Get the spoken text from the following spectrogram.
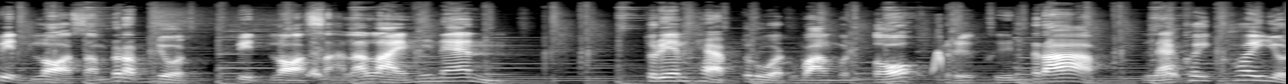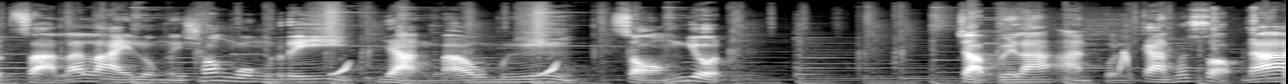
ปิดหลอดสำหรับหยด ปิดหลอดสารละลายให้แน่น เตรียมแถบตรวจวางบนโต๊ะหรือพื้นราบ และค่อยๆ หยดสารละลายลงในช่องวงรี อย่างเบามือ 2 หยด จับเวลาอ่านผลการทดสอบได้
